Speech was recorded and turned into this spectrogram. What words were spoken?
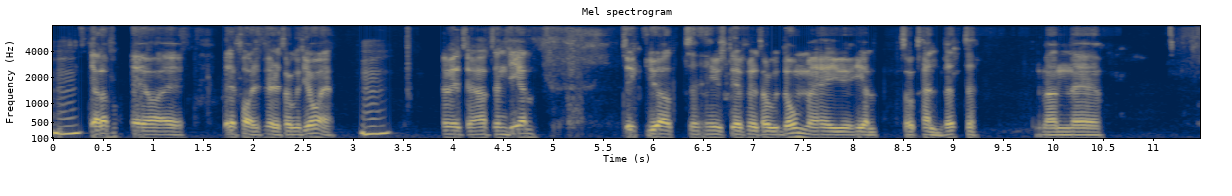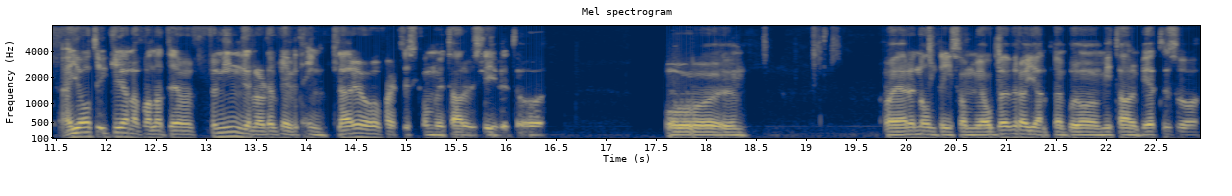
Mm. I alla fall är jag är- i det företaget jag är. Mm. Jag vet ju att en del tycker ju att just det företaget de är ju helt åt helvete. Men eh, jag tycker i alla fall att det, för min del har det blivit enklare att faktiskt komma ut i arbetslivet och, och, och är det någonting som jag behöver ha hjälp med på mitt arbete så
